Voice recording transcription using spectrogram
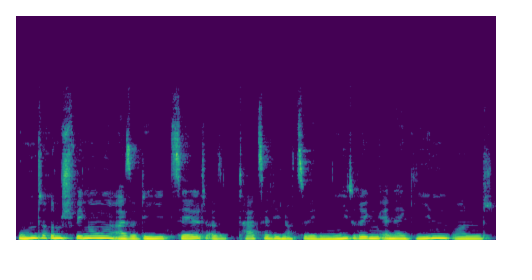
unteren Schwingungen, also die zählt also tatsächlich noch zu den niedrigen Energien und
